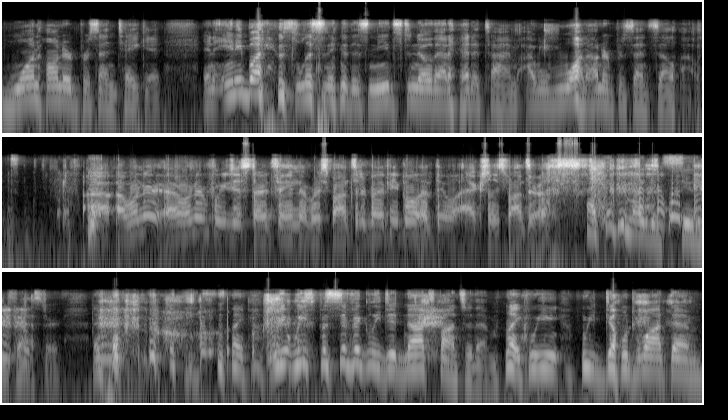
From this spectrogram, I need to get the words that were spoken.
100% take it. And anybody who's listening to this needs to know that ahead of time. I will 100% sell out. Uh, I wonder. I wonder if we just start saying that we're sponsored by people, if they will actually sponsor us. I think we might get sued faster. like we, we specifically did not sponsor them. Like we we don't want them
